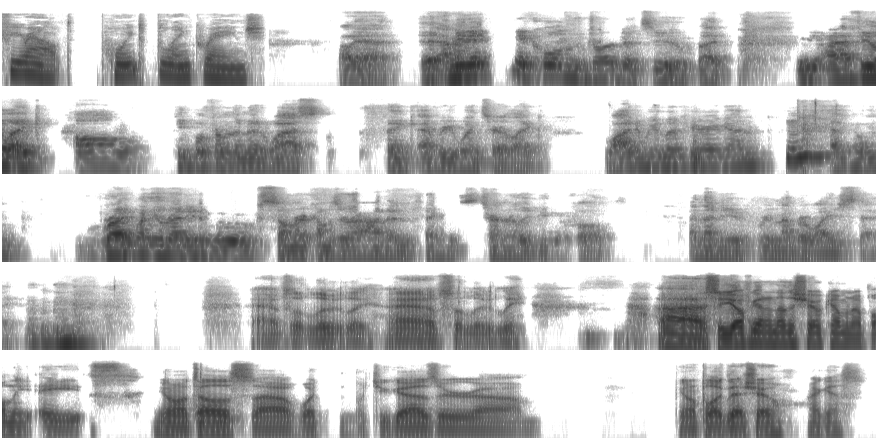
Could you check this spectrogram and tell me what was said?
Fearout, point blank range. Oh yeah, It- I mean it can get cold in Georgia too, but I feel like all people from the Midwest think every winter like, why do we live here again? Mm-hmm. And then right when you're ready to move, summer comes around and things turn really beautiful, and then you remember why you stay. Absolutely, absolutely. Uh, so y'all got another show coming up on the eighth. You want to tell us uh, what what you guys are? Um, you want to plug that show? I guess.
